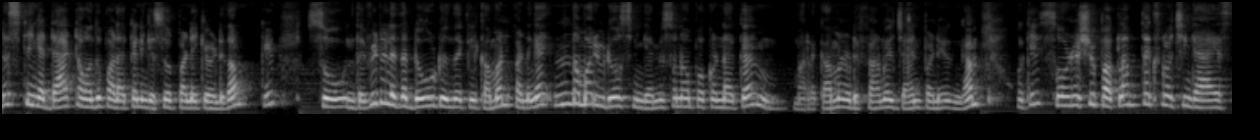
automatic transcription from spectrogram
நெக்ஸ்ட் நீங்கள் டேட்டா வந்து பணக்க நீங்கள் சேவ் பண்ணிக்க வேண்டியதான் ஓகே ஸோ இந்த வீடியோவில் எதாவது டவுட் வந்து கமெண்ட் பண்ணுங்கள் இந்த மாதிரி வீடியோஸ் நீங்கள் மிஸ் பண்ணால் பார்க்கணுனாக்க மறக்காமல் என்னுடைய ஃபேமிலியை ஜாயின் பண்ணிக்கோங்க. ஓகே ஸோ நெக்ஸ்ட் பார்க்கலாம். தேங்க்ஸ் ஃபார் வாட்சிங் கேஸ்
